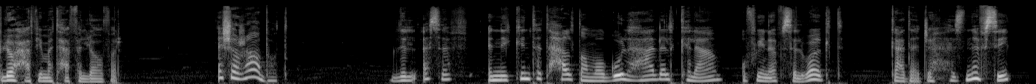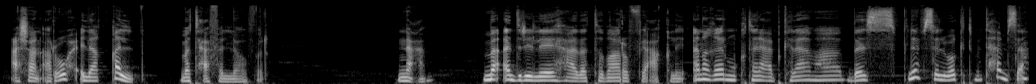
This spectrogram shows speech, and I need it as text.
بلوحة في متحف اللوفر؟ إيش الرابط؟ للأسف أني كنت أتحلطم وأقول هذا الكلام وفي نفس الوقت قاعدة أجهز نفسي عشان أروح إلى قلب متحف اللوفر. نعم ما أدري ليه هذا التضارب في عقلي. أنا غير مقتنعة بكلامها بس بنفس الوقت متحمسة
